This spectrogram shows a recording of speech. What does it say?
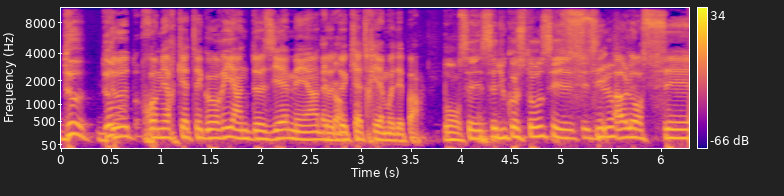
Deux. Deux de première catégorie, un de deuxième et un de, quatrième au départ. Bon, c'est du costaud, c'est dur. alors c'est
